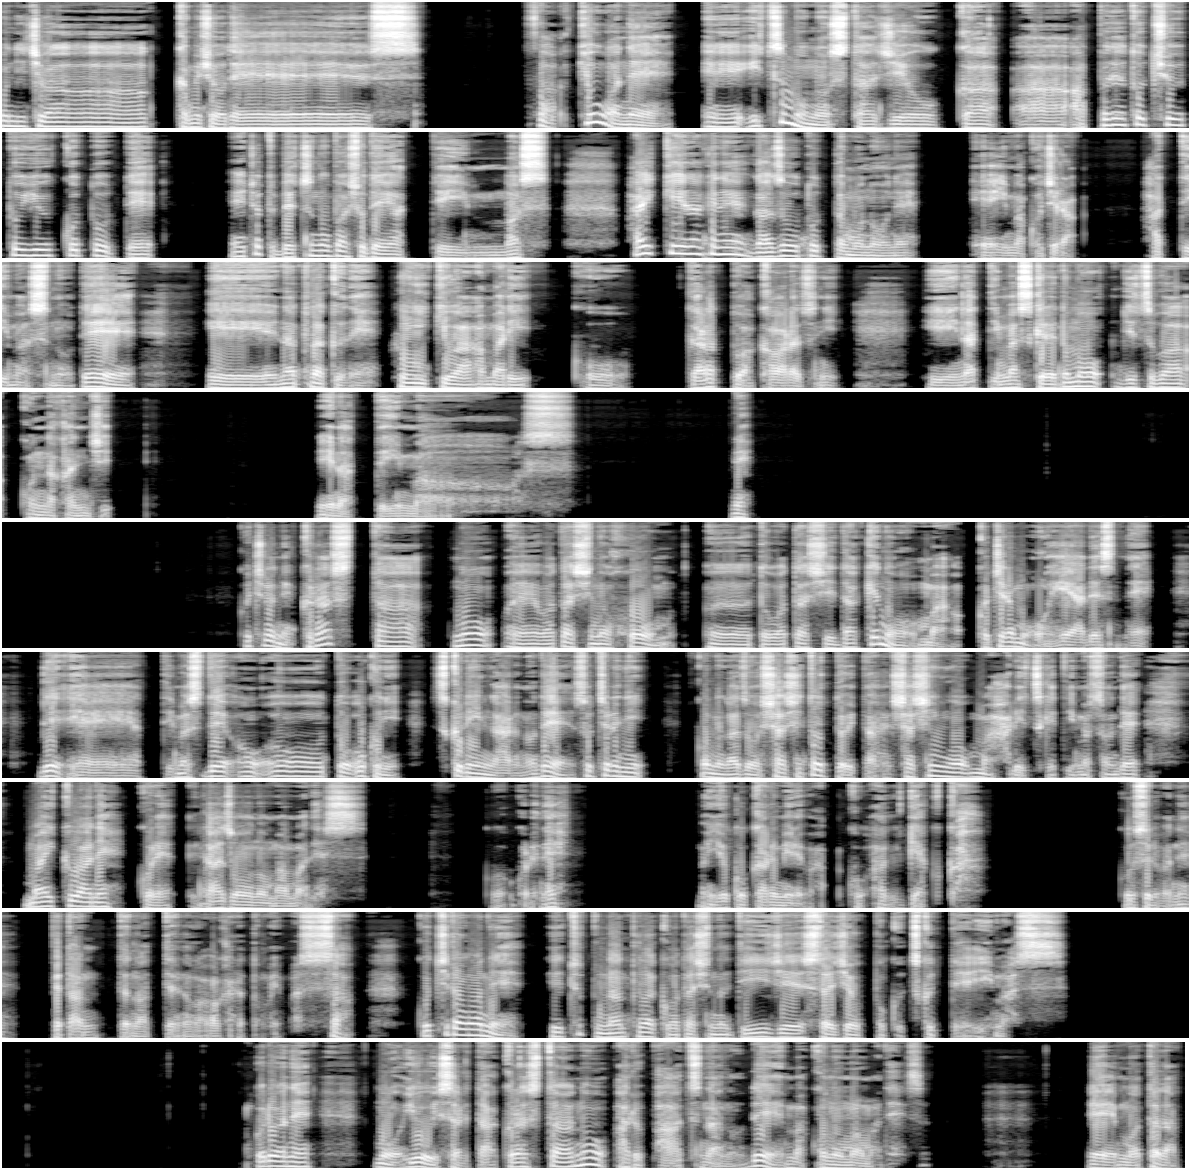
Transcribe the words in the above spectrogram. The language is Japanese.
こんにちは、上翔です。さあ、今日はね、えー、いつものスタジオがアップデート中ということで、えー、ちょっと別の場所でやっています。背景だけね、画像を撮ったものをね、えー、今こちら貼っていますので、えなんとなくね、雰囲気はあまり、こう、ガラッとは変わらずに、えなっていますけれども、実はこんな感じになっています。こちらね、クラスターの、えー、私のホーム、うと私だけの、まあ、こちらもお部屋ですね。で、えー、やっています。で、おおと奥にスクリーンがあるので、そちらにこの画像、写真撮っておいた写真を、まあ、貼り付けていますので、マイクはね、これ画像のままです。こうこれね。まあ、横から見れば、こう、あ逆か。こうすればね、ペタンってなってるのがわかると思います。さあ、こちらはね、ちょっとなんとなく私の DJ スタジオっぽく作っています。これはね、もう用意されたクラスターのあるパーツなので、まあ、このままです。えー、もうただ、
